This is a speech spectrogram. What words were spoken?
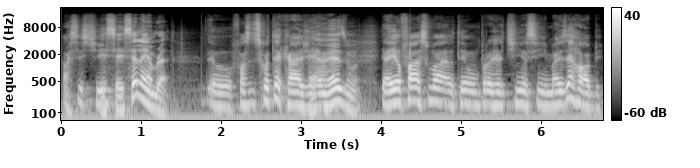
Assisti. Esse aí você lembra? Eu faço discotecagem, É né? mesmo? E aí eu faço uma. Eu tenho um projetinho assim, mas é hobby.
